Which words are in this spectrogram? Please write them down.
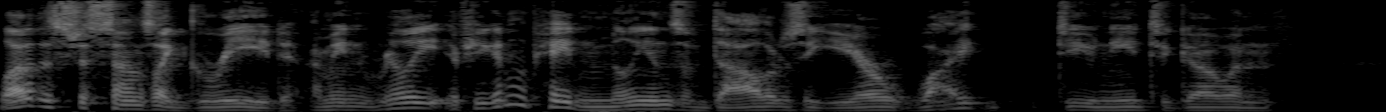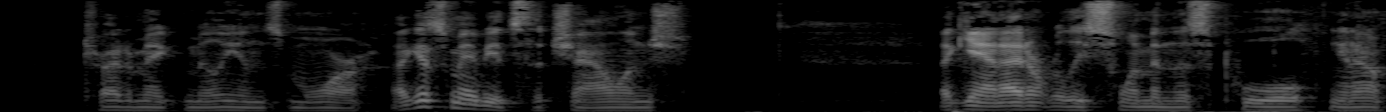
A lot of this just sounds like greed. I mean, really, if you're getting paid millions of dollars a year, why do you need to go and try to make millions more? I guess maybe it's the challenge. Again, I don't really swim in this pool, you know.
